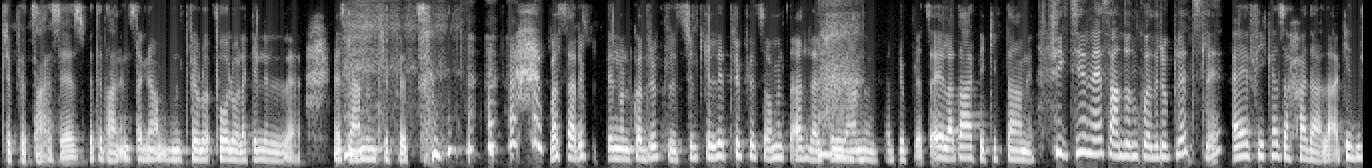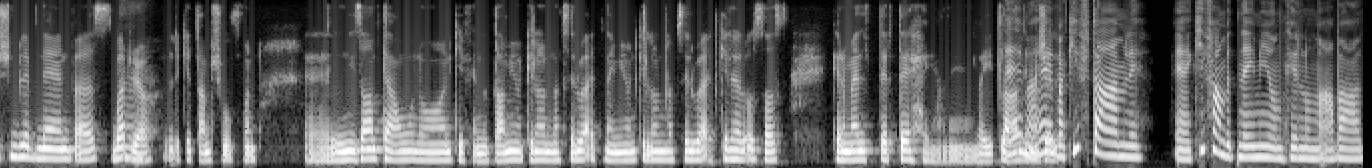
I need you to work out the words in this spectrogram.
triplets على أساس فتت على الإنستغرام عملت follow لكل الناس اللي عندهم triplets بس عرفت إنه ال quadruplets شلت كل ال triplets وعملت add للكل اللي عندهم quadruplets إيه لتعرفي كيف تعملي في كتير ناس عندهم quadruplets ليه؟ إيه في كذا حدا لا أكيد مش بلبنان بس برا آه. اللي كنت عم شوفهم النظام تبعونهم كيف إنه تطعميهم كلهم بنفس الوقت تنيميهم كلهم بنفس الوقت كل هالقصص كرمال ترتاحي يعني ليطلع إيه ما هي ما كيف تعملي؟ يعني كيف عم بتنيميهم كلهم مع بعض؟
